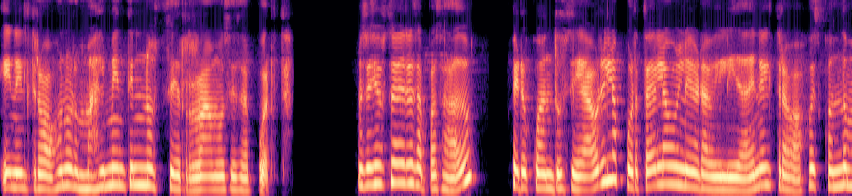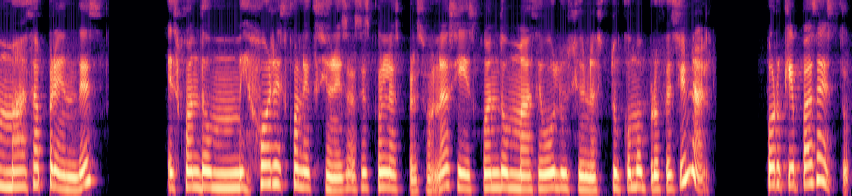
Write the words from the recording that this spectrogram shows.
En el trabajo normalmente nos cerramos esa puerta. No sé si a ustedes les ha pasado, pero cuando se abre la puerta de la vulnerabilidad en el trabajo es cuando más aprendes, es cuando mejores conexiones haces con las personas y es cuando más evolucionas tú como profesional. ¿Por qué pasa esto?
